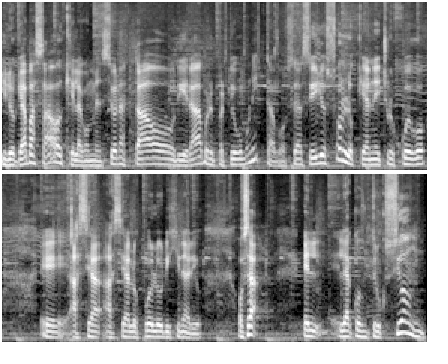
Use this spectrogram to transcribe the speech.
Y lo que ha pasado es que la convención ha estado liderada por el Partido Comunista. O sea, si ellos son los que han hecho el juego eh, hacia, hacia los pueblos originarios. O sea, la construcción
